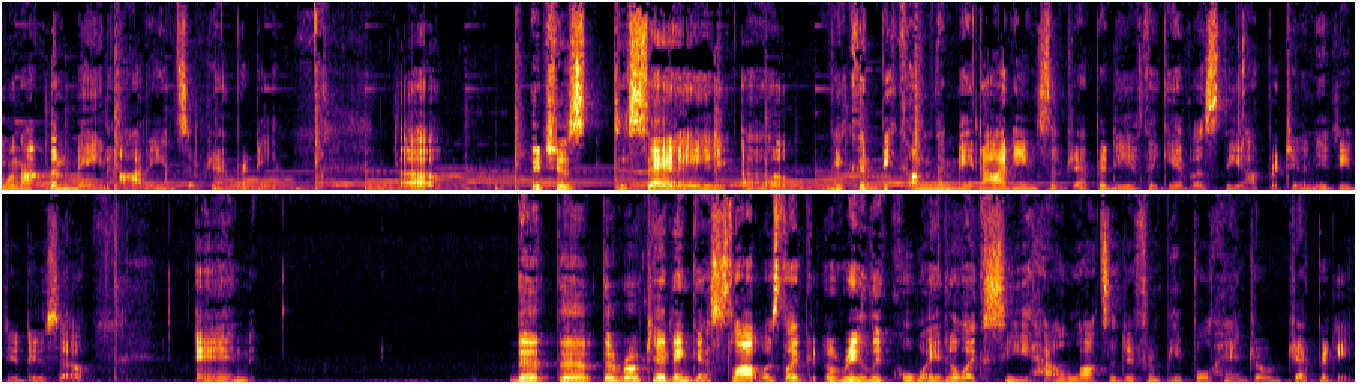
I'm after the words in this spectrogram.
we're not the main audience of Jeopardy. Uh, which is to say, uh, we could become the main audience of Jeopardy if they gave us the opportunity to do so. And the the the rotating guest slot was like a really cool way to like see how lots of different people handle Jeopardy.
